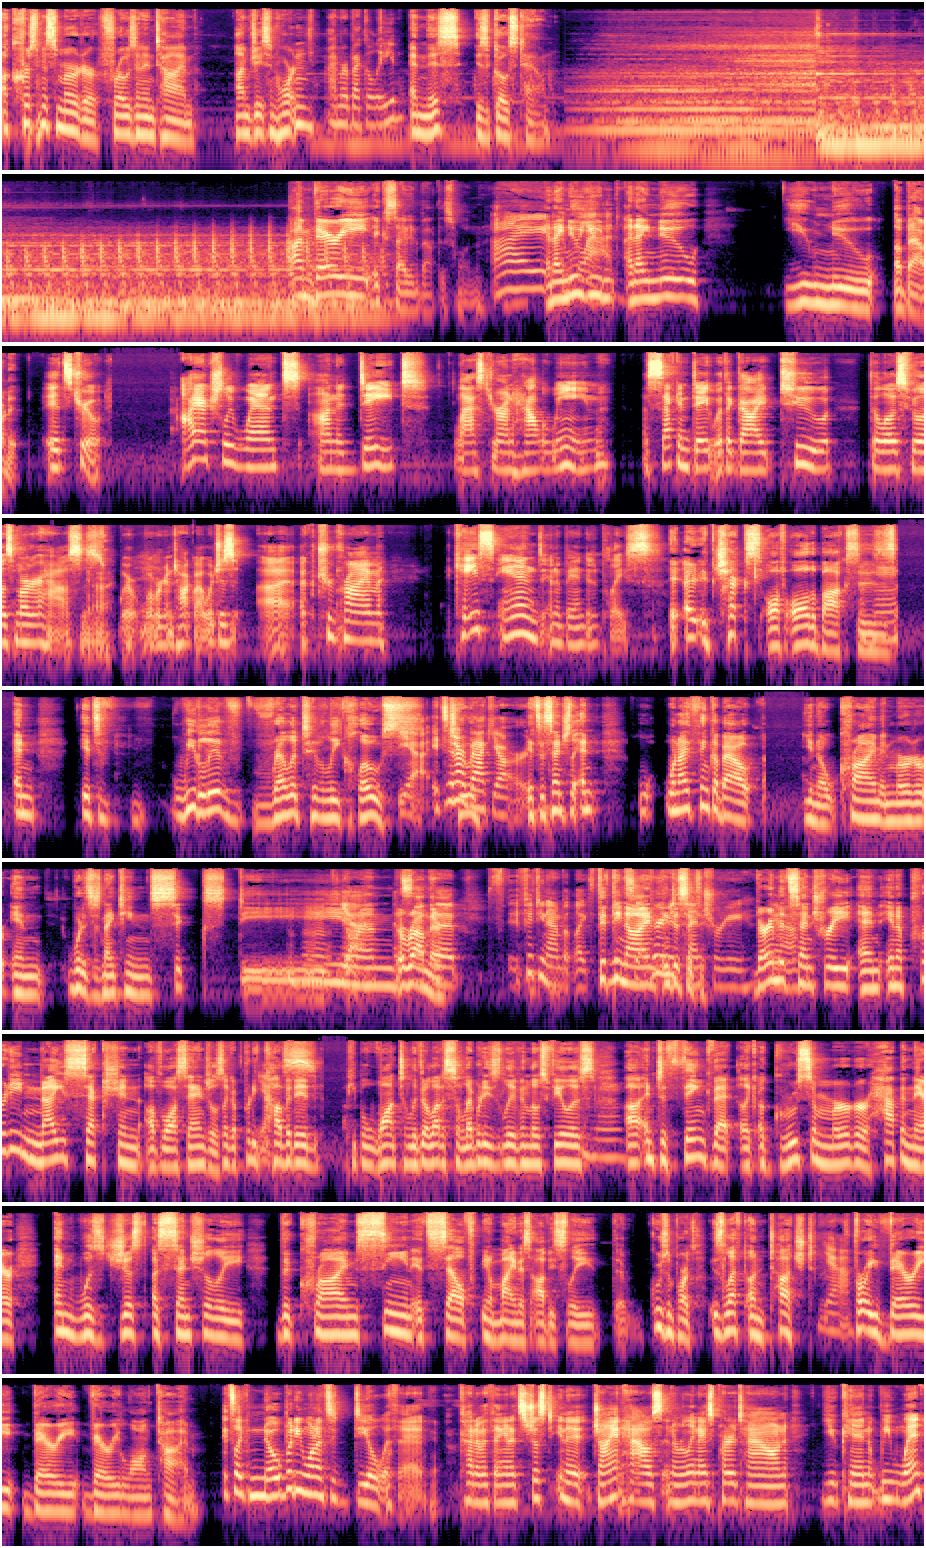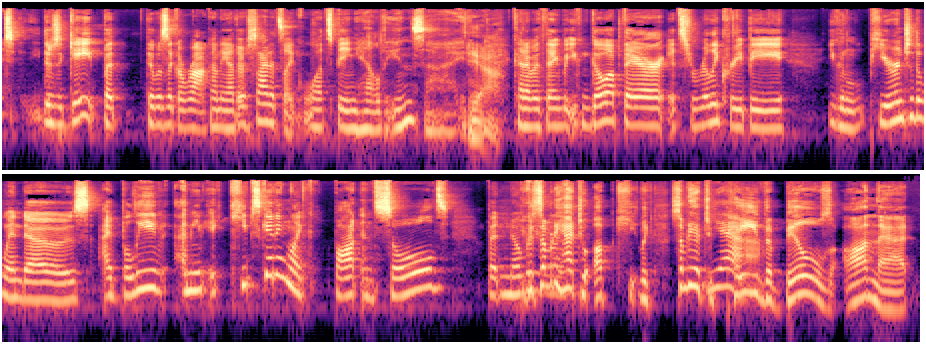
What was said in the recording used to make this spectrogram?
A Christmas Murder Frozen in Time. I'm Jason Horton, I'm Rebecca Leib. and this is Ghost Town. I'm very excited about this one. I And I am knew you and I knew you knew about it. It's true. I actually went on a date last year on Halloween, a second date with a guy to the Los Feliz murder house, is where, what we're going to talk about, which is uh, a true crime case and an abandoned place. It, it checks off all the boxes and it's we live relatively close. Yeah, it's in our backyard. It's essentially, and w- when I think about, you know, crime and murder in what is this, 1960 around, It's around like there. the 59, but like 59 mid- very into mid-century. 60, very Yeah. mid-century and in a pretty nice section of Los Angeles, like a pretty Yes. coveted people want to live there. A lot of celebrities live in Los Feliz. Mm-hmm. Uh, and to think that like a gruesome murder happened there and was just essentially the crime scene itself, you know, minus obviously the gruesome parts is left untouched Yeah. for a very, very, very long time. it's like nobody wanted to deal with it kind of a thing. And it's just in a giant house in a really nice part of town. You can we went there's a gate but there was like a rock on the other side. It's like what's being held inside Yeah. kind of a thing. But you can go up there. It's really creepy you can peer into the windows i believe i mean it keeps getting like bought and sold but nobody Because somebody really- had to upkeep, like somebody had to Yeah. pay the bills on that.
